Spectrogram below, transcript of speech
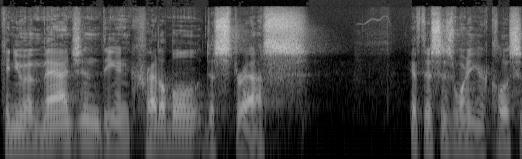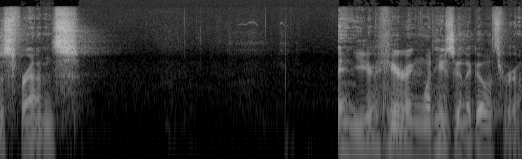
Can you imagine the incredible distress if this is one of your closest friends and you're hearing what he's going to go through?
